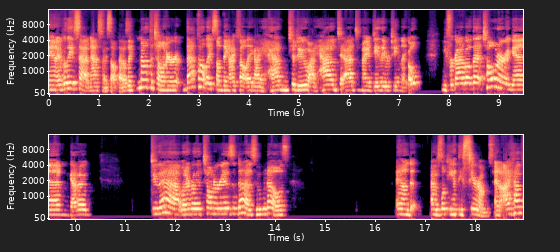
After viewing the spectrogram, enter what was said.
And I really sat and asked myself that. I was like, not the toner. That felt like something I felt like I had to do. I had to add to my daily routine. Like, oh, you forgot about that toner again. Gotta do that, whatever the toner is and does, who knows. And I was looking at these serums and I have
